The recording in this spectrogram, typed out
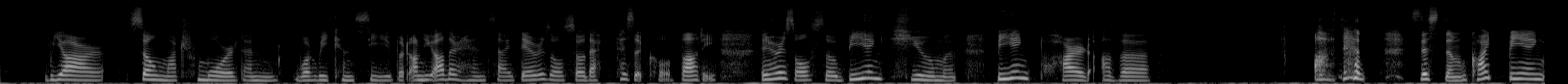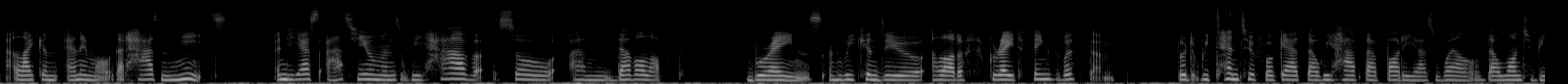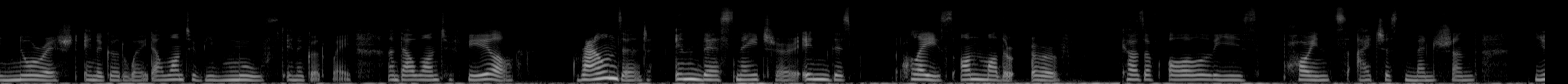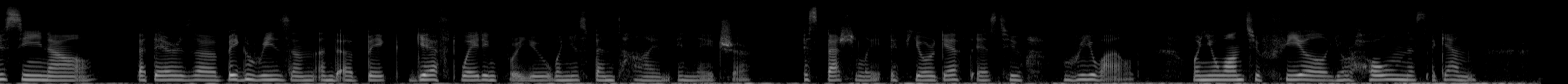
we are so much more than what we can see but on the other hand side there is also that physical body there is also being human being part of a of that system, quite being like an animal that has needs. And yes, as humans, we have so um, developed brains and we can do a lot of great things with them. But we tend to forget that we have that body as well, that want to be nourished in a good way, that want to be moved in a good way, and that want to feel grounded in this nature, in this place on Mother Earth because of all these points I just mentioned, you see now that there is a big reason and a big gift waiting for you when you spend time in nature, especially if your gift is to rewild, when you want to feel your wholeness again.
